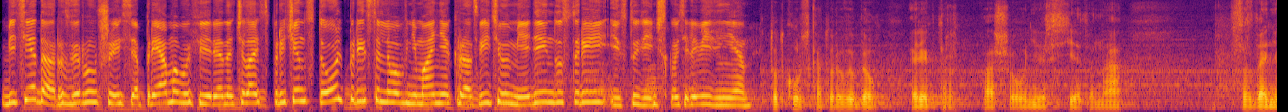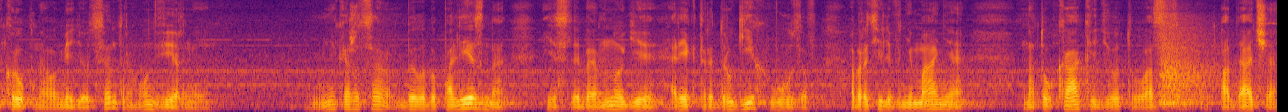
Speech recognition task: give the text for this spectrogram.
Беседа, развернувшаяся прямо в эфире, началась с причин столь пристального внимания к развитию медиаиндустрии и студенческого телевидения. Тот курс, который выбрал ректор вашего университета на создание крупного медиацентра, он верный. Мне кажется, было бы полезно, если бы многие ректоры других вузов обратили внимание на то, как идет у вас подача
